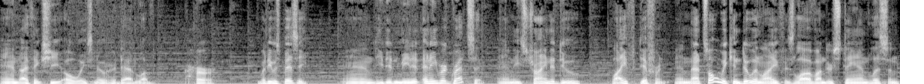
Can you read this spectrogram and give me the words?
And I think she always knew her dad loved her. But he was busy and he didn't mean it and he regrets it and he's trying to do life different. And that's all we can do in life is love understand listen.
